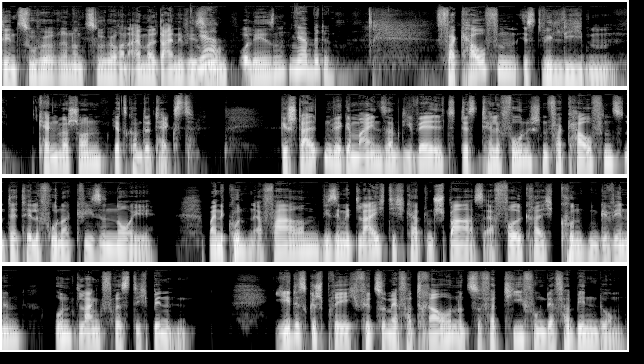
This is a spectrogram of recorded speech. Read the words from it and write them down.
den Zuhörerinnen und Zuhörern einmal deine Vision ja. vorlesen? Ja, bitte. Verkaufen ist wie lieben. Kennen wir schon. Jetzt kommt der Text. Gestalten wir gemeinsam die Welt des telefonischen Verkaufens und der Telefonakquise neu. Meine Kunden erfahren, wie sie mit Leichtigkeit und Spaß erfolgreich Kunden gewinnen und langfristig binden. Jedes Gespräch führt zu mehr Vertrauen und zur Vertiefung der Verbindung.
